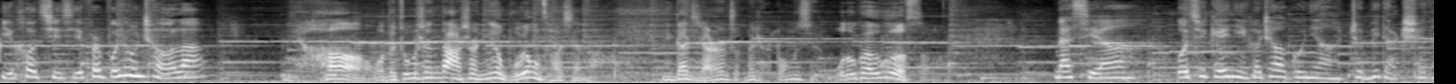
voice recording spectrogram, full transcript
以后娶媳妇不用愁了。娘，我的终身大事您就不用操心了，您赶紧让人准备点东西，我都快饿死了。那行，我去给你和赵姑娘准备点吃的。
